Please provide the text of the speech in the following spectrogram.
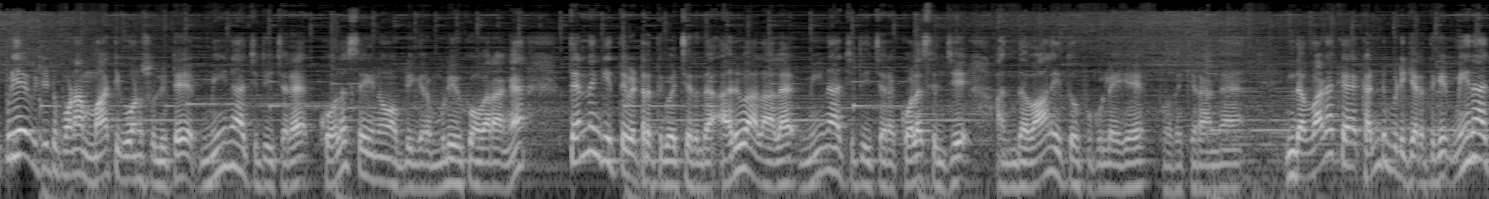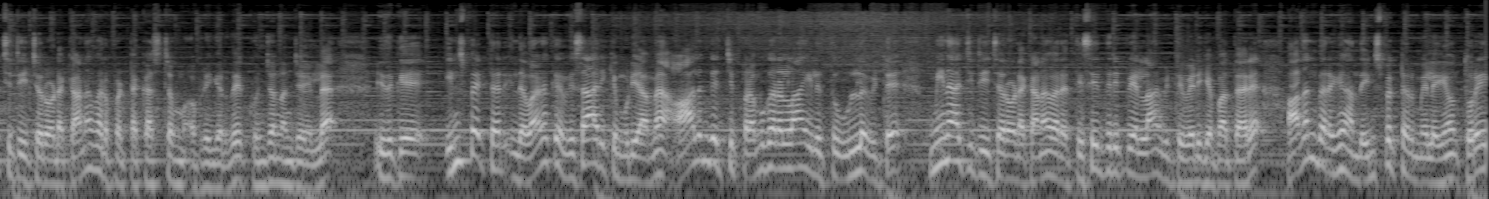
இப்படியே விட்டுட்டு போனால் மாட்டிக்குவோன்னு சொல்லிட்டு மீனாட்சி டீச்சரை கொலை செய்யணும் அப்படிங்கிற முடிவுக்கும் வராங்க. தென்னங்கீத்து வெட்டுறதுக்கு வச்சுருந்த அருவாளால் மீனாட்சி டீச்சரை கொலை செஞ்சு அந்த வாழைத்தோப்புக்குள்ளேயே புதைக்கிறாங்க. இந்த வழக்கை கண்டுபிடிக்கிறதுக்கு மீனாட்சி டீச்சரோட கணவர் பட்ட கஷ்டம் அப்படிங்கிறது கொஞ்சம் நஞ்சம் இல்லை. இதுக்கு இன்ஸ்பெக்டர் இந்த வழக்கை விசாரிக்க முடியாமல் ஆளுங்கட்சி பிரமுகரெல்லாம் இழுத்து உள்ளே விட்டு மீனாட்சி டீச்சரோட கணவரை திசை திருப்பி எல்லாம் விட்டு வேடிக்கை பார்த்தாரு. அதன் பிறகு அந்த இன்ஸ்பெக்டர் மேலேயும் துறை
